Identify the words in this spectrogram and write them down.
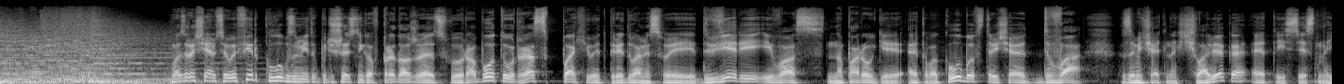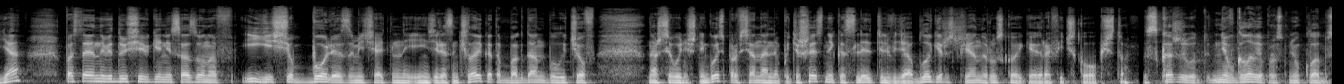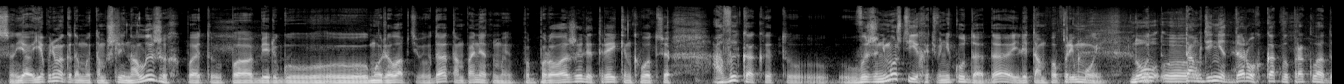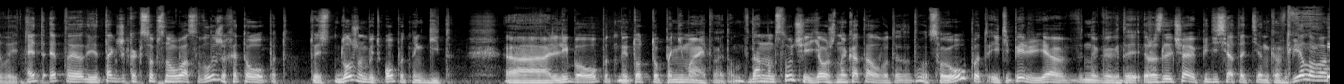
Возвращаемся в эфир. Клуб знаменитых путешественников продолжает свою работу, распахивает перед вами свои двери, и вас на пороге этого клуба встречают два замечательных человека. Это, естественно, я, постоянно ведущий Евгений Сазонов, и еще более замечательный и интересный человек – это Богдан Булычев, наш сегодняшний гость, профессиональный путешественник, исследователь, видеоблогер, член Русского географического общества. Скажи, вот мне в голове просто не укладывается. Я, я понимаю, когда мы там шли на лыжах по, эту, по берегу моря Лаптевых, да, там, понятно, мы проложили трекинг, вот все. А вы как это? Вы же не можете ехать в никуда, да, или там по прямой? Ну, вот, там, где нет дорог, как вы прокладываете? Это, это так же, как, собственно, у вас в лыжах, это опыт. То есть должен быть опытный гид, а, либо опытный тот, кто понимает в этом. В данном случае я уже накатал вот этот вот свой опыт, и теперь я ну, различаю 50 оттенков белого,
